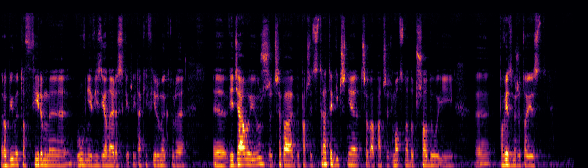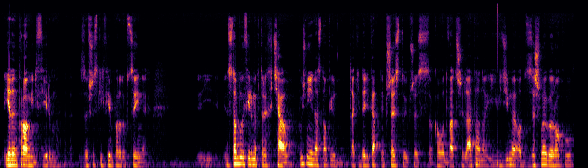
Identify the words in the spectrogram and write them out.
robiły to firmy głównie wizjonerskie, czyli takie firmy, które e, wiedziały już, że trzeba jakby patrzeć strategicznie, trzeba patrzeć mocno do przodu i e, powiedzmy, że to jest jeden promil firm ze wszystkich firm produkcyjnych. Więc to były firmy, które chciały. Później nastąpił taki delikatny przestój przez około 2-3 lata, no i widzimy od zeszłego roku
